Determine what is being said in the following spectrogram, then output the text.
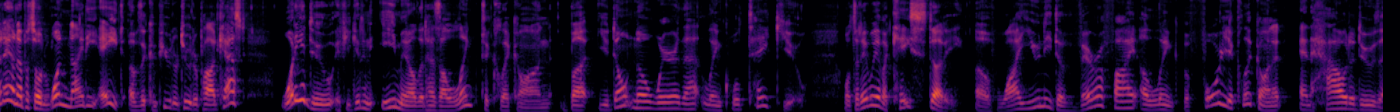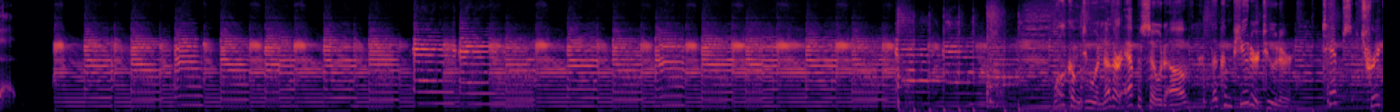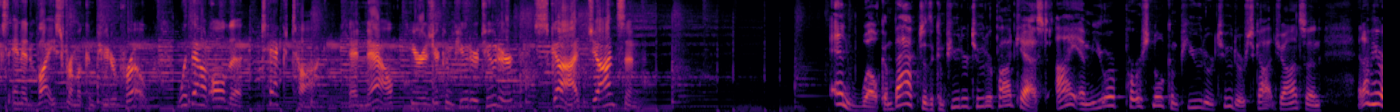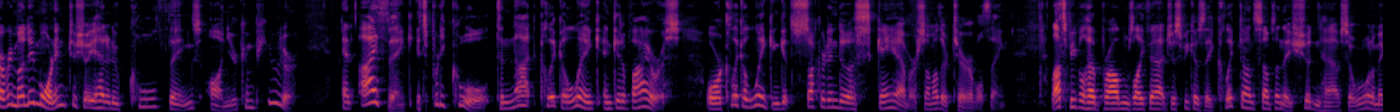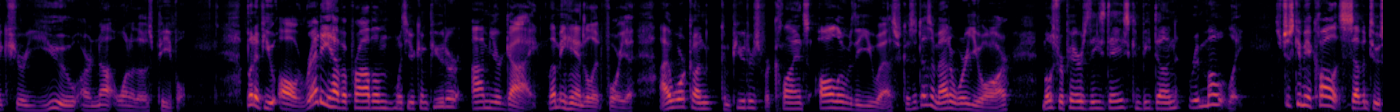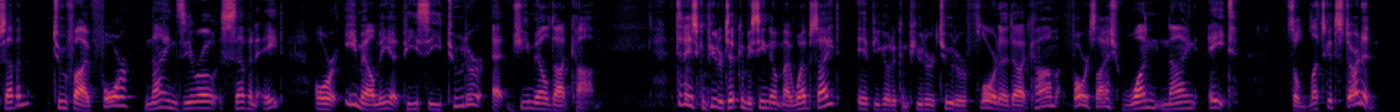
Today, on episode 198 of the Computer Tutor Podcast, what do you do if you get an email that has a link to click on, but you don't know where that link will take you? Well, today we have a case study of why you need to verify a link before you click on it and how to do that. Welcome to another episode of The Computer Tutor tips, tricks, and advice from a computer pro without all the tech talk. And now, here is your computer tutor, Scott Johnson. And welcome back to the Computer Tutor Podcast. I am your personal computer tutor, Scott Johnson, and I'm here every Monday morning to show you how to do cool things on your computer. And I think it's pretty cool to not click a link and get a virus or click a link and get suckered into a scam or some other terrible thing. Lots of people have problems like that just because they clicked on something they shouldn't have, so we want to make sure you are not one of those people. But if you already have a problem with your computer, I'm your guy. Let me handle it for you. I work on computers for clients all over the US because it doesn't matter where you are. Most repairs these days can be done remotely. So just give me a call at 727 254 9078 or email me at pctutor at gmail.com. Today's computer tip can be seen on my website if you go to computertutorflorida.com forward slash 198. So let's get started.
